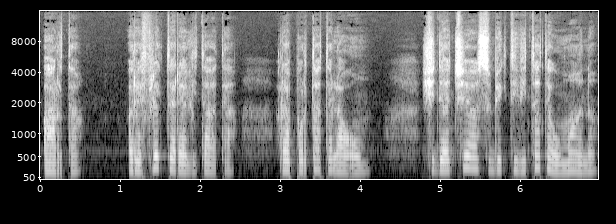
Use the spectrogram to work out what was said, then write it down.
Arta reflectă realitatea raportată la om și de aceea subiectivitatea umană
